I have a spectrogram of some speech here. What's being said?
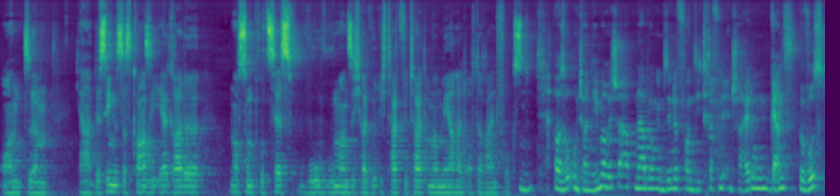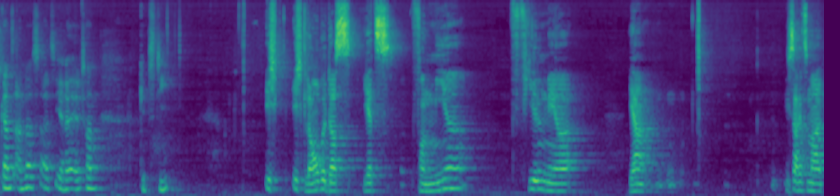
Und ähm, ja, deswegen ist das quasi eher gerade noch so ein Prozess, wo, wo man sich halt wirklich Tag für Tag immer mehr halt auch da reinfuchst. Mhm. Aber so unternehmerische Abnabelung im Sinne von, Sie treffen Entscheidungen ganz bewusst, ganz anders als Ihre Eltern, gibt's die? Ich, ich glaube, dass jetzt von mir viel mehr, ja, ich sage jetzt mal,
